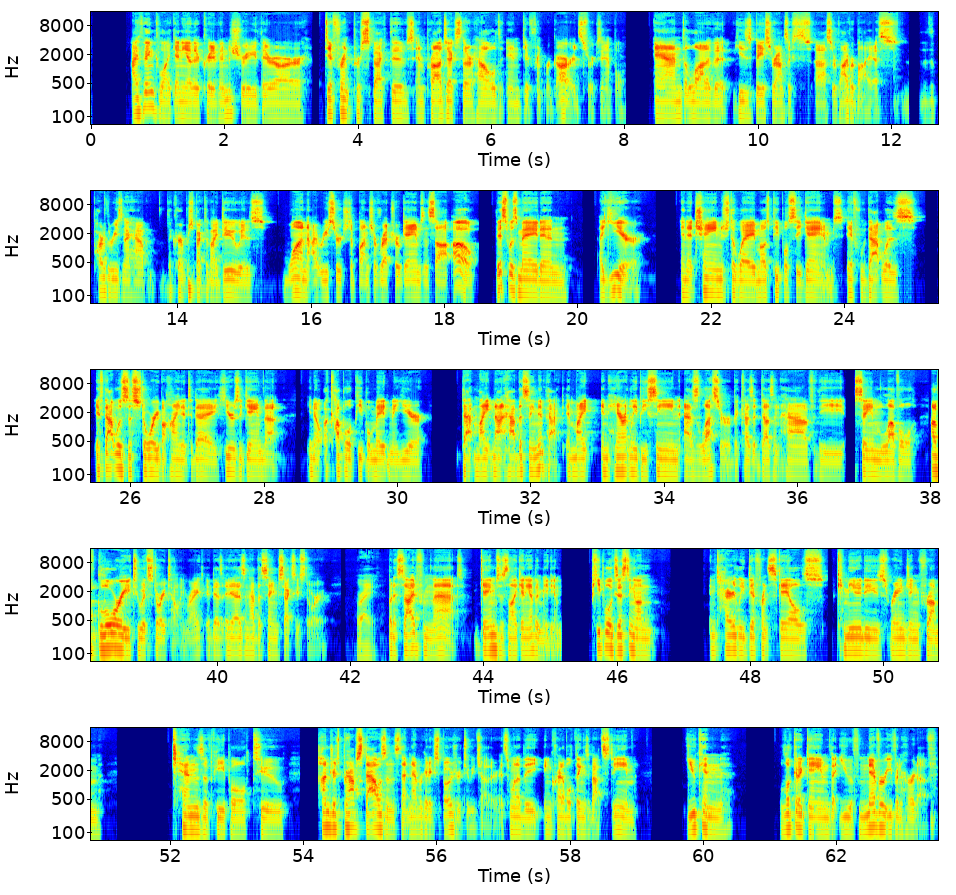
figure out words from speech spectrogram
I think, like any other creative industry, there are different perspectives and projects that are held in different regards, for example. And a lot of it is based around uh, survivor bias. The part of the reason I have the current perspective I do is one, I researched a bunch of retro games and saw, oh, this was made in a year and it changed the way most people see games. If that was if that was the story behind it today, here's a game that, you know, a couple of people made in a year that might not have the same impact. It might inherently be seen as lesser because it doesn't have the same level of glory to its storytelling, right? It does it doesn't have the same sexy story. Right. But aside from that, games is like any other medium. People existing on entirely different scales, communities ranging from tens of people to hundreds, perhaps thousands that never get exposure to each other. It's one of the incredible things about Steam. You can look at a game that you have never even heard of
